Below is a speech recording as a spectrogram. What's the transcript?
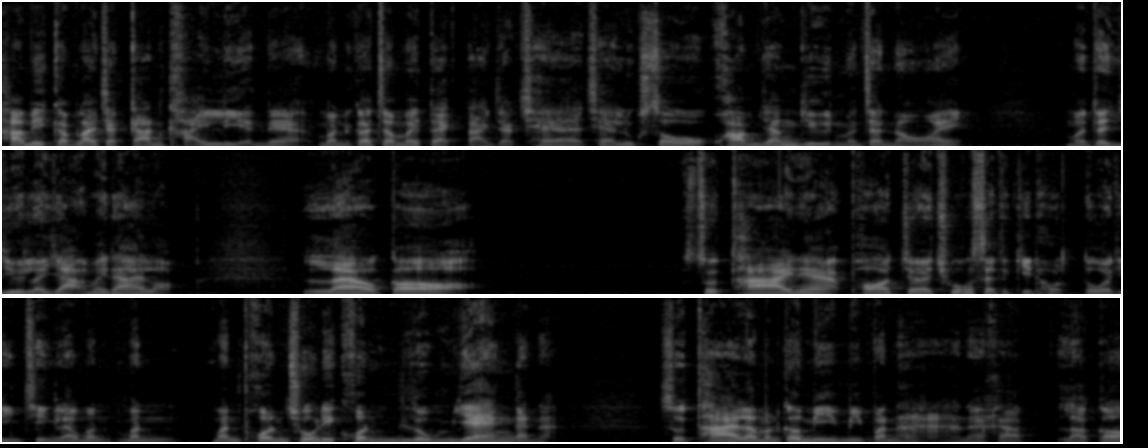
ถ้ามีกำไรจากการขายเหรียญเนี่ยมันก็จะไม่แตกต่างจากแชร์แชร์ลูกโซ่ ความยั่งยืนมันจะน้อย มันจะยืนระยะไม่ได้หรอก แล้วก็สุดท้ายเนี่ยพอเจอช่วงเศรษฐกิจหดตัวจริง ๆ แล้วมันมันมันพ้นช่วงที่คนลุมแย่งกันอะสุดท้ายแล้วมันก็มีมีปัญหานะครับ แล้วก็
